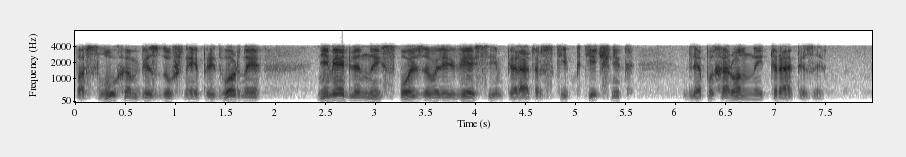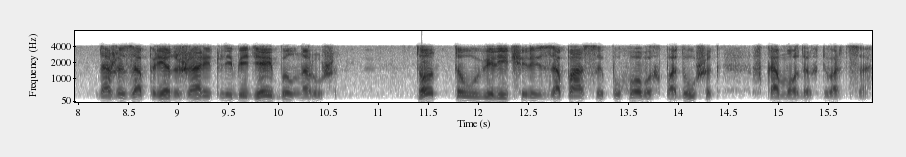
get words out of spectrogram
По слухам, бездушные придворные немедленно использовали весь императорский птичник для похоронной трапезы. Даже запрет жарить лебедей был нарушен. Тот-то увеличились запасы пуховых подушек в комодах дворца.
